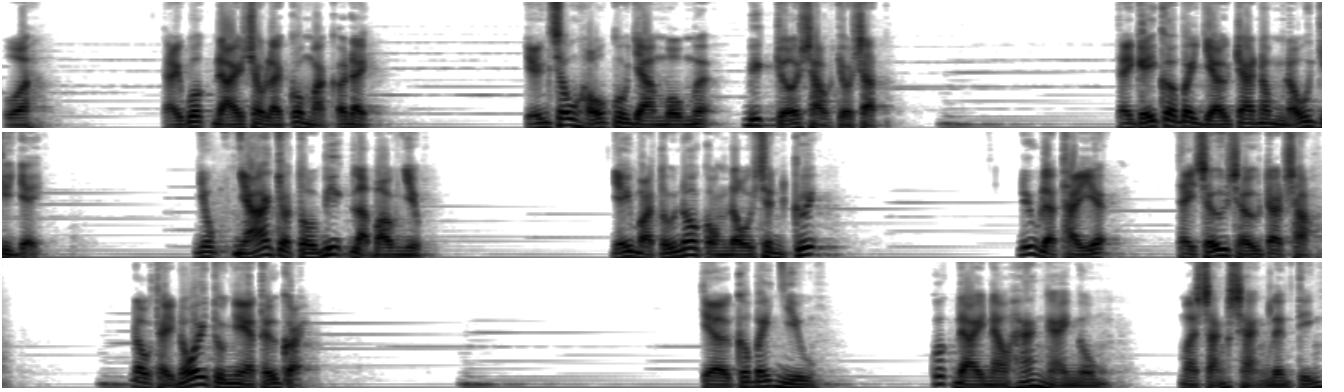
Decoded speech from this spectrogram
Ủa Thầy quốc đại sao lại có mặt ở đây? Chuyện xấu hổ của già mồm Biết rửa sao cho sạch. Thầy nghĩ coi bây giờ tra nông nổi như vậy? Nhục nhã cho tôi biết là bao nhiêu. Vậy mà tụi nó còn đòi xin cưới. Nếu là thầy á, Thầy xử sự ra sao? Đâu thầy nói tôi nghe thử coi. Chờ có bấy nhiêu, Quốc đại nào há ngại ngùng Mà sẵn sàng lên tiếng.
